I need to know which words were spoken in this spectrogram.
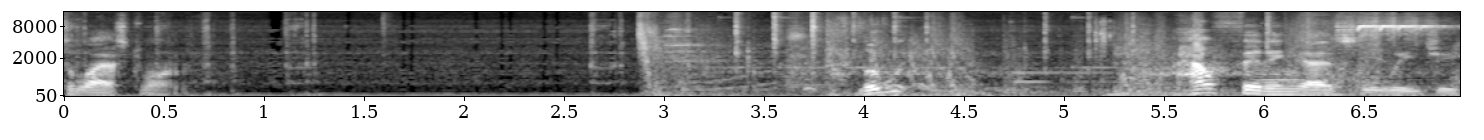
The last one? Lu How fitting that's Luigi.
